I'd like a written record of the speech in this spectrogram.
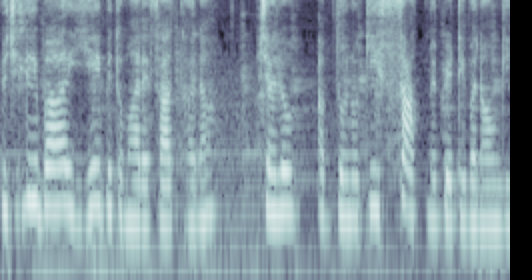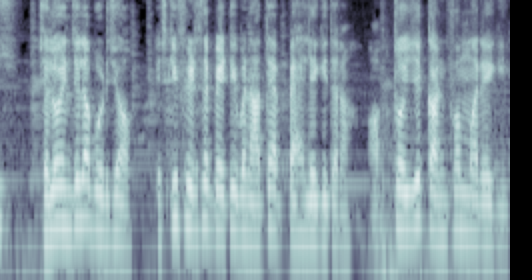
पिछली बार ये भी तुम्हारे साथ था ना? चलो अब दोनों की साथ में पेटी बनाऊँगी। चलो एंजल अब उठ जाओ। इसकी फिर से पेटी बनाते हैं पहले की तरह। अब तो ये कंफर्म मरेगी।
